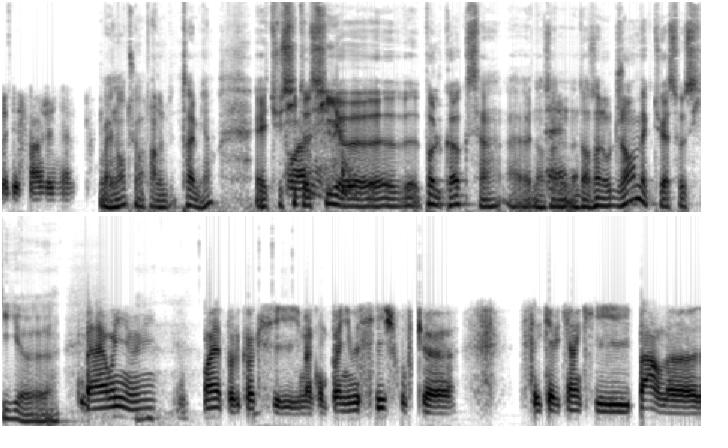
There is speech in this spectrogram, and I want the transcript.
le dessin est génial. Ben non, tu en parles très bien. Et tu cites ouais, aussi euh, Paul Cox hein, dans, un, dans un autre genre, mais que tu associes. Euh... Ben oui, oui. Ouais, Paul Cox, il m'accompagne aussi. Je trouve que c'est quelqu'un qui parle. Euh,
